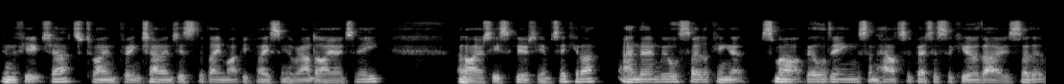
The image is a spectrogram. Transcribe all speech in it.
in the future to try and bring challenges that they might be facing around IoT and IoT security in particular. And then we're also looking at smart buildings and how to better secure those so that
